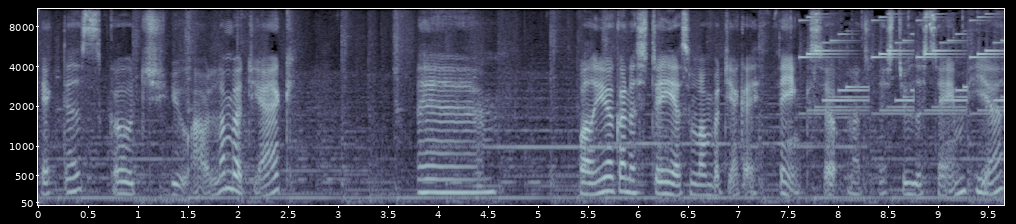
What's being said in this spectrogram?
check this. Go to our lumberjack. Um. Well, you're gonna stay as a lumberjack, I think. So let's just do the same here.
